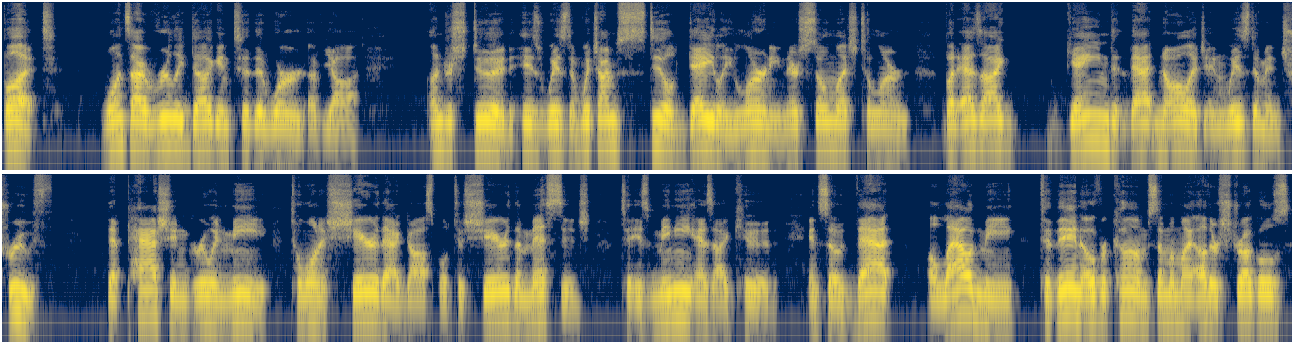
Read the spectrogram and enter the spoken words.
but once I really dug into the word of Yah, understood his wisdom, which I'm still daily learning, there's so much to learn. But as I gained that knowledge and wisdom and truth, that passion grew in me to want to share that gospel, to share the message to as many as I could. And so that allowed me to then overcome some of my other struggles,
